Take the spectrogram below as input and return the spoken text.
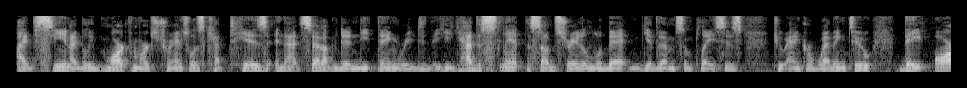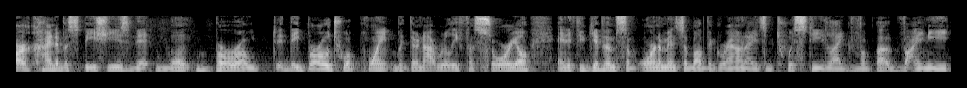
I've seen, I believe Mark from Mark's Tarantulas kept his in that setup and did a neat thing where he did he had to slant the substrate a little bit and give them some places to anchor webbing to. They are kind of a species that won't burrow. They burrow to a point, but they're not really fossorial. And if you give them some ornaments above the ground, I had some twisty, like uh, viney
